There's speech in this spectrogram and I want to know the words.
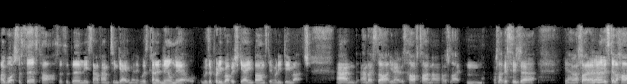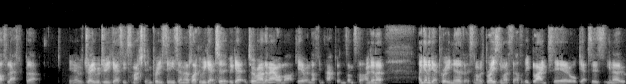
I watched the first half of the Burnley Southampton game and it was kind of nil nil. It was a pretty rubbish game. Barnes didn't really do much, and and I start, you know, it was half time. I was like, hmm. I was like, this is, uh, you know, I was like, I know there's still a half left, but you know, with Jay Rodriguez, he'd smashed it in pre-season. I was like, if we get to if we get to around an hour mark here and nothing happens, I'm st- I'm gonna I'm gonna get pretty nervous. And I was bracing myself. If he blanks here or gets his, you know,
